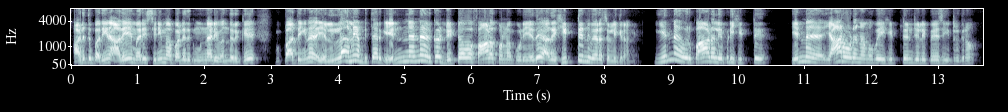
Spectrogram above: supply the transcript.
அடுத்து பாத்தீங்கன்னா அதே மாதிரி சினிமா பாட்டுக்கு முன்னாடி வந்திருக்கு. பாத்தீங்கன்னா எல்லாமே அப்படித்தான் இருக்கு. என்னென்ன இருக்கோ டிட்டோவை ஃபாலோ பண்ணக்கூடியது அது ஹிட்டுன்னு வேற சொல்லிக்கிறாங்க. என்ன ஒரு பாடல் எப்படி ஹிட்டு என்ன யாரோட நம்ம போய் ஹிட்டுன்னு சொல்லி பேசிக்கிட்டு இருக்கிறோம்?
